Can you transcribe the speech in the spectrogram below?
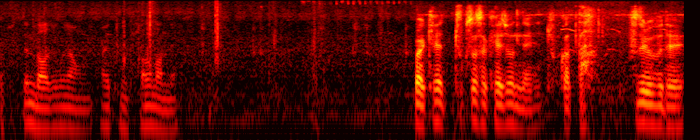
어쨌든 아주 그냥 아이템 다 넣어놨네. 정말 개죽 써서 개 좋네. 죽 같다. 부들부들.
